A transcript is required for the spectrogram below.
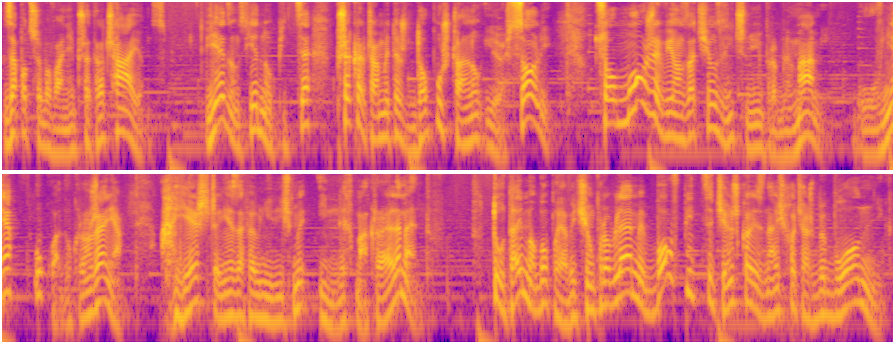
zapotrzebowanie przekraczając. Jedząc jedną pizzę, przekraczamy też dopuszczalną ilość soli, co może wiązać się z licznymi problemami, głównie układu krążenia, a jeszcze nie zapełniliśmy innych makroelementów. Tutaj mogą pojawić się problemy, bo w pizzy ciężko jest znaleźć chociażby błonnik,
